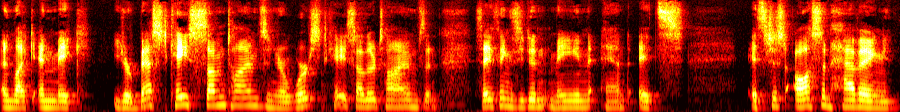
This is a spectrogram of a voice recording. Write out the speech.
and like, and make your best case sometimes and your worst case other times and say things you didn't mean. And it's, it's just awesome having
